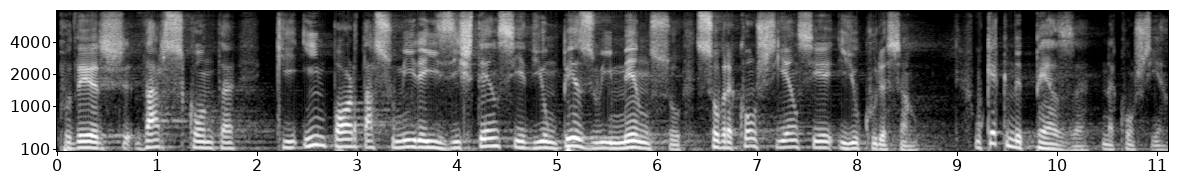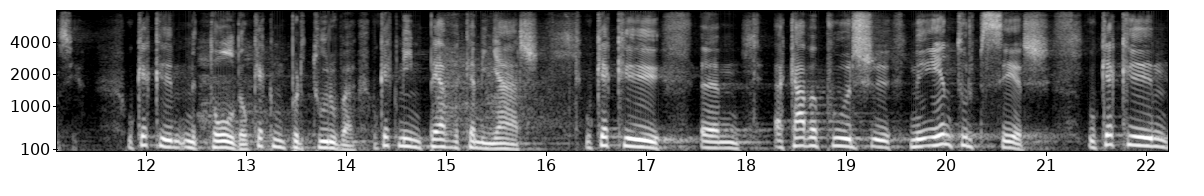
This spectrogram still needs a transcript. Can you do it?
poder dar-se conta que importa assumir a existência de um peso imenso sobre a consciência e o coração. O que é que me pesa na consciência? O que é que me tolda? O que é que me perturba? O que é que me impede de caminhar? O que é que hum, acaba por eh, me entorpecer? O que é que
